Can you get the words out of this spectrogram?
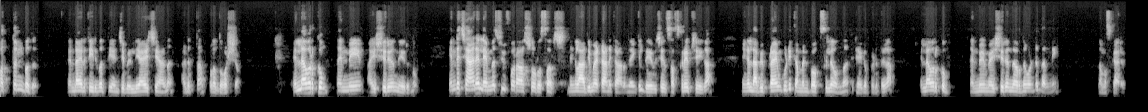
പത്തൊൻപത് രണ്ടായിരത്തി ഇരുപത്തി അഞ്ച് വെള്ളിയാഴ്ചയാണ് അടുത്ത പ്രദോഷം. എല്ലാവർക്കും നന്മയും ഐശ്വര്യവും നേരുന്നു. എന്റെ channel M S V four astro research നിങ്ങൾ ആദ്യമായിട്ടാണ് കാണുന്നതെങ്കിൽ ദയവ് ചെയ്ത് സബ്സ്ക്രൈബ് ചെയ്യുക. നിങ്ങളുടെ അഭിപ്രായം കൂടി കമന്റ് ബോക്സിൽ ഒന്ന് രേഖപ്പെടുത്തുക. എല്ലാവർക്കും നന്മയും ഐശ്വര്യം നേർന്നുകൊണ്ട് നന്ദി. നമസ്കാരം.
